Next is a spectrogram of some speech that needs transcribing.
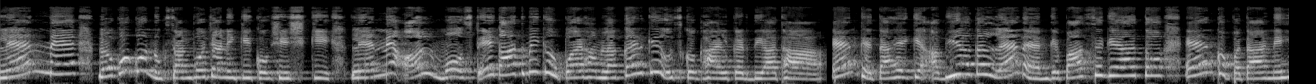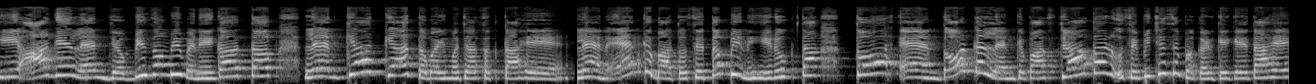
लैन ने लोगों को नुकसान पहुँचाने की कोशिश की। लैन ने ऑलमोस्ट एक आदमी के ऊपर हमला करके उसको घायल कर दिया था। एन कहता है कि अभी अगर लैन एन के पास से गया तो एन को पता नहीं, आगे लैन जब भी जोम्बी बनेगा, तब लैन क्या क्या तबाही मचा सकता है। लैन एन के बातों से तब भी नहीं रुकता तो एन दौड़ कर लैन के पास जाकर उसे पीछे से पकड़ के कहता है,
